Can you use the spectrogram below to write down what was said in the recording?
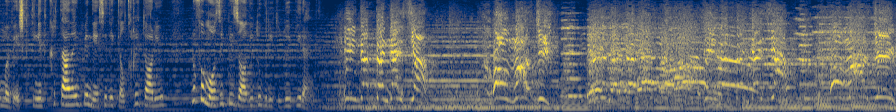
uma vez que tinha decretado a independência daquele território no famoso episódio do Grito do Ipiranga. Independência ou morte! Independência ou morte!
